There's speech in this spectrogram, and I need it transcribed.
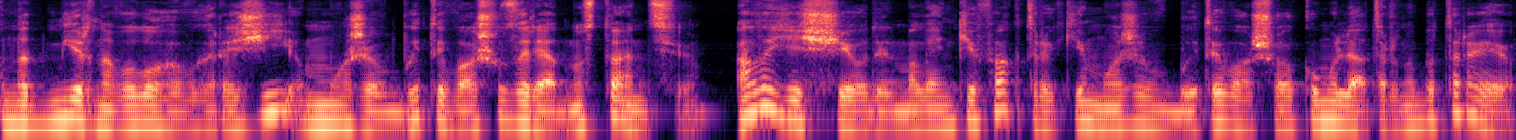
надмірна волога в гаражі може вбити вашу зарядну станцію. Але є ще один маленький фактор, який може вбити вашу акумуляторну батарею.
